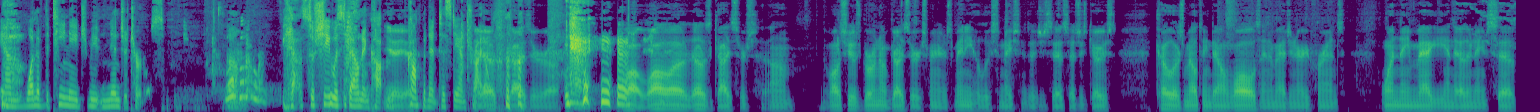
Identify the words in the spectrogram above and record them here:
and one of the Teenage Mutant Ninja Turtles. Um, yeah, so she was found incompetent Yeah, yeah. competent to stand trial. Yeah, that Geiser. Uh, while while uh, that was Geiser's. Um, while she was growing up, Geiser experienced many hallucinations, as you said, such as ghosts, colors melting down walls, and imaginary friends. One named Maggie and the other named Sev.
